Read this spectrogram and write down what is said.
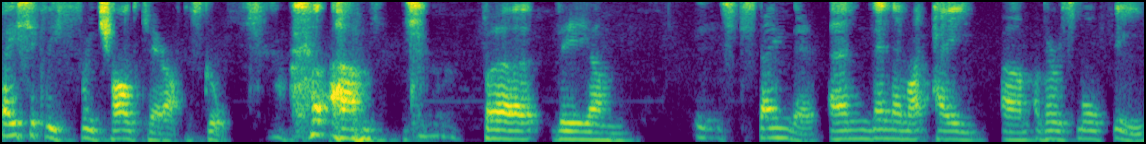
basically free childcare after school um, for the um, staying there. And then they might pay um, a very small fee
